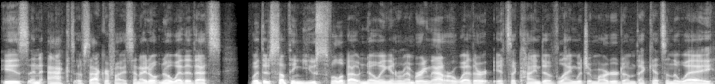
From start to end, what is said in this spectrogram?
is an act of sacrifice. And I don't know whether that's whether there's something useful about knowing and remembering that, or whether it's a kind of language of martyrdom that gets in the way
